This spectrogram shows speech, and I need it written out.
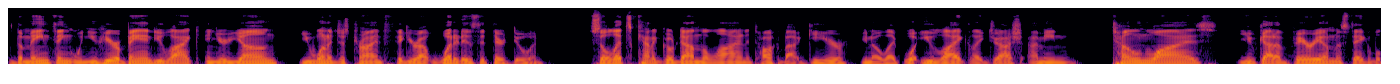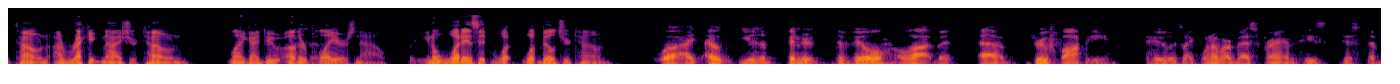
the main thing when you hear a band you like and you're young, you want to just try and figure out what it is that they're doing. So let's kind of go down the line and talk about gear, you know, like what you like. Like Josh, I mean, tone wise, you've got a very unmistakable tone. I recognize your tone like I do other Awesome. players now. You know, what is it? What what builds your tone? Well, I, I use a Fender DeVille a lot, but uh, Drew Foppe, who is like one of our best friends, he's just the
